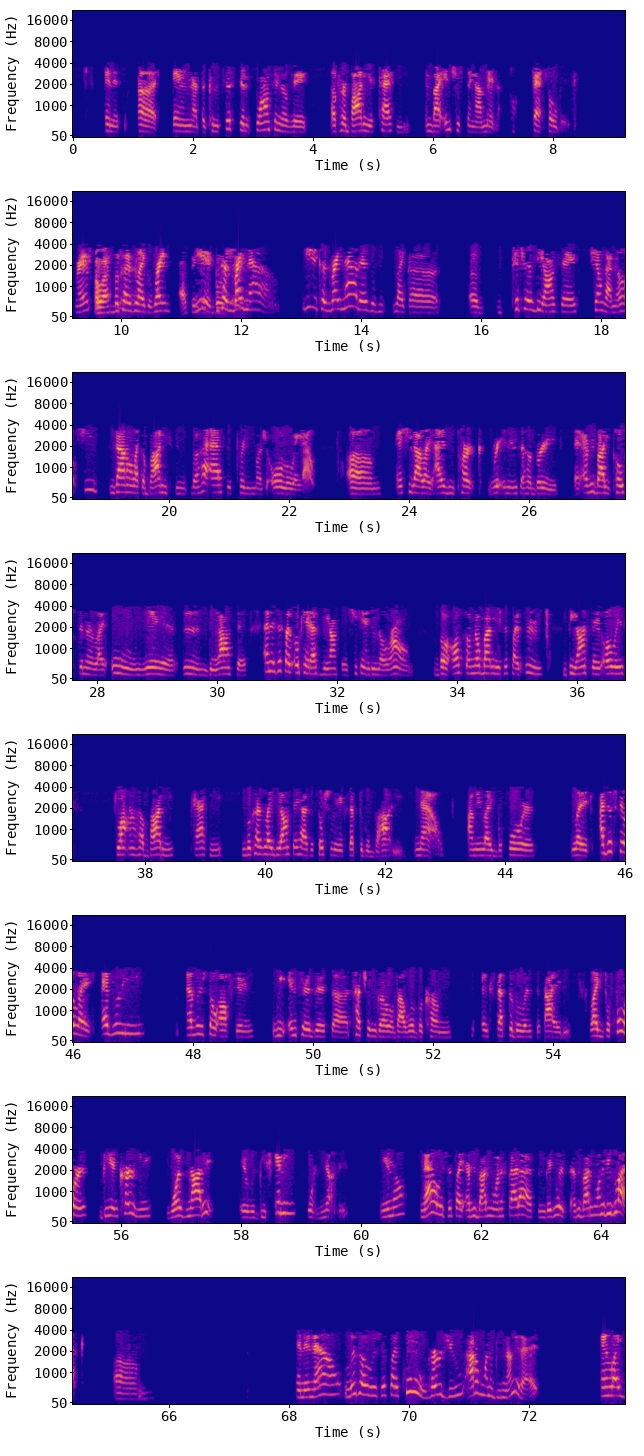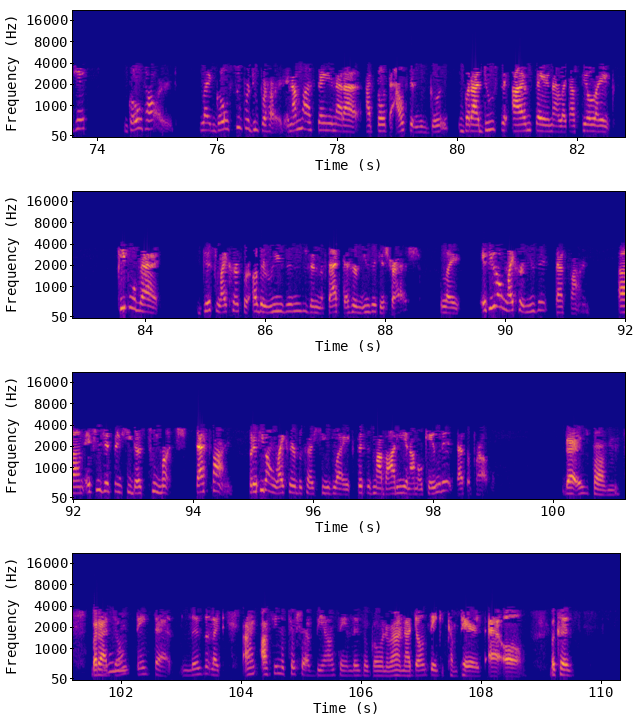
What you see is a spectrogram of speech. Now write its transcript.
And it's, uh, and that the consistent flaunting of it of her body is tacky, and by interesting I meant fat phobic, right? Oh, I because that. like right, I think yeah, because right now, yeah, because right now there's a, like a a picture of Beyonce. She don't got no, she got on like a bodysuit, but her ass is pretty much all the way out. Um, and she got like Ivy Park written into her braids. And everybody posting her like, ooh, yeah, mm, Beyonce. And it's just like, okay, that's Beyonce. She can't do no wrong but also nobody is just like, mm, Beyonce always flaunting her body tacky because like Beyonce has a socially acceptable body now. I mean like before, like I just feel like every, ever so often we enter this uh touch and go about what becomes acceptable in society. Like before, being curvy was not it. It was be skinny or nothing. You know? Now it's just like everybody want a fat ass and big lips. Everybody want to be black. Um, and then now Lizzo is just like, cool, heard you. I don't want to be none of that. And like just goes hard. Like go super duper hard. And I'm not saying that I, I thought the outfit was good, but I do say, I'm saying that like I feel like people that dislike her for other reasons than the fact that her music is trash, like if you don't like her music, that's fine. Um, if you just think she does too much, that's fine. But if you don't like her because she's like, this is my body and I'm okay with it, that's a problem. That is a problem. But mm-hmm. I don't think that Lizzo, like, I, I've seen the picture of Beyonce and Lizzo going around and I don't think it compares at all. because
